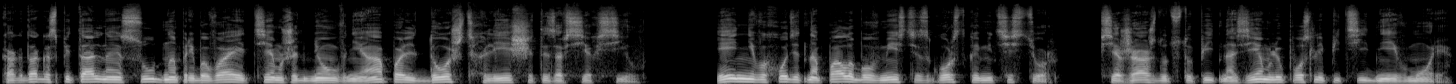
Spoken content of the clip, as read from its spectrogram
Когда госпитальное судно прибывает тем же днем в Неаполь, дождь хлещет изо всех сил. Энни выходит на палубу вместе с горсткой медсестер. Все жаждут ступить на землю после пяти дней в море.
